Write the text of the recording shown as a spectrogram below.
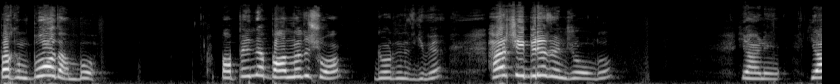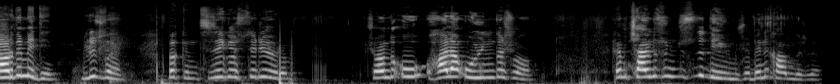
Bakın bu adam bu. Bak beni de banladı şu an. Gördüğünüz gibi. Her şey biraz önce oldu. Yani yardım edin. Lütfen. Bakın size gösteriyorum. Şu anda o hala oyunda şu an. Hem kendi sunucusu da değilmiş o. Beni kandırdı.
